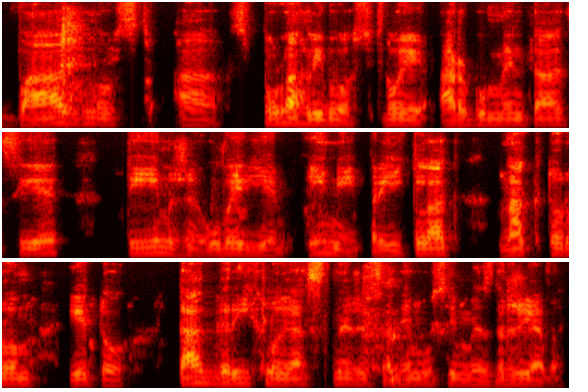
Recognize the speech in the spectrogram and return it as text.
vážnosť a spolahlivosť tvojej argumentácie tým, že uvediem iný príklad, na ktorom je to tak rýchlo jasné, že sa nemusíme zdržiavať.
